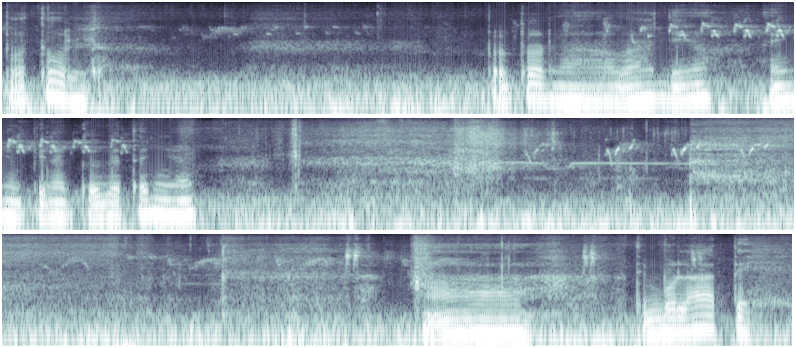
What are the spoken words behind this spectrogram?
Putol. Putol mga kabady o. Ayun yung pinagkagatan nyo. Ah, tibulate.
